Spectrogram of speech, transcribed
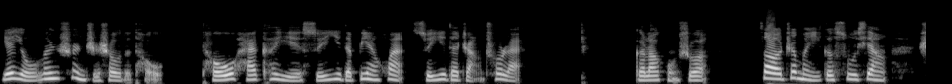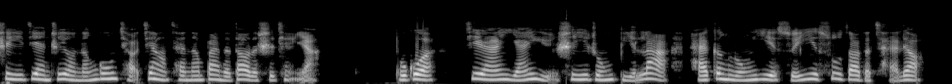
也有温顺之兽的头，头还可以随意的变换，随意的长出来。”格老孔说。造这么一个塑像是一件只有能工巧匠才能办得到的事情呀。不过，既然言语是一种比蜡还更容易随意塑造的材料，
